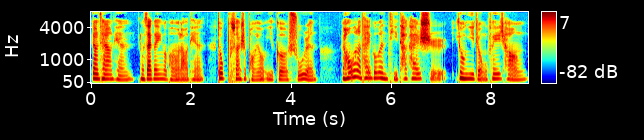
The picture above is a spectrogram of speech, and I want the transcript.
像前两天我在跟一个朋友聊天，都不算是朋友，一个熟人，然后问了他一个问题，他开始用一种非常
